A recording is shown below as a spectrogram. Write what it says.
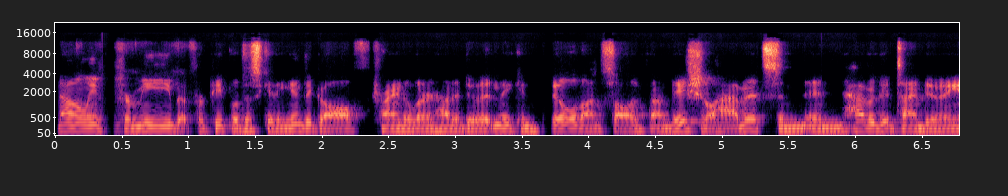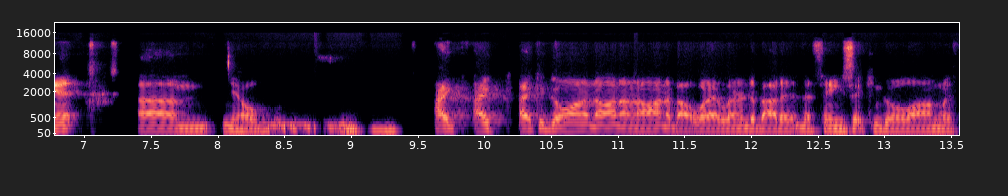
not only for me, but for people just getting into golf, trying to learn how to do it. And they can build on solid foundational habits and, and have a good time doing it. Um, you know, I, I, I could go on and on and on about what I learned about it and the things that can go along with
